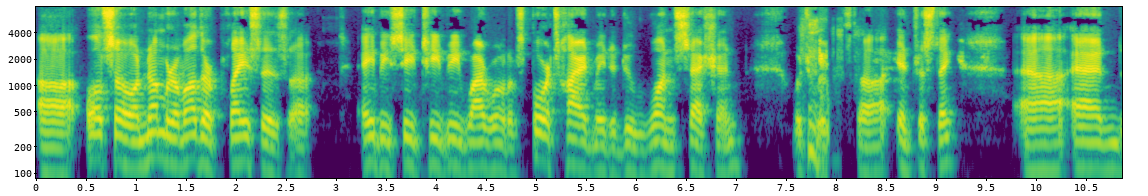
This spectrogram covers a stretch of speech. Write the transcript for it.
also, a number of other places. ABC TV, Wide World of Sports hired me to do one session, which was interesting. Uh, and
